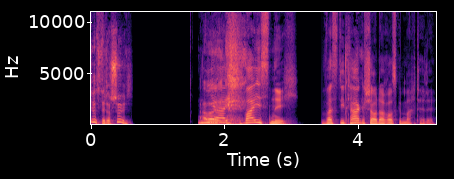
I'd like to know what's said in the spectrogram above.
das wäre doch schön. Aber- ja, ich weiß nicht, was die Tagesschau daraus gemacht hätte.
